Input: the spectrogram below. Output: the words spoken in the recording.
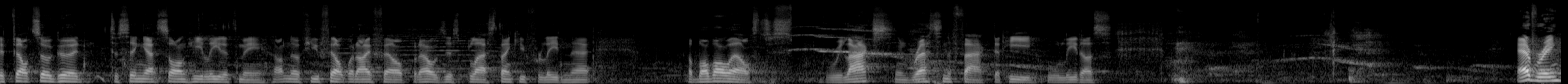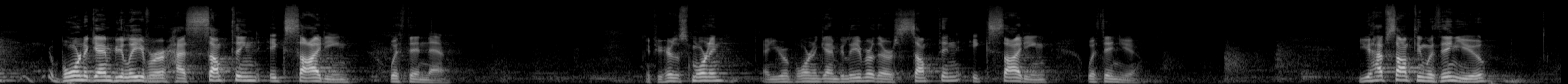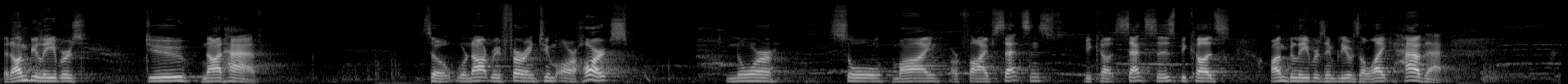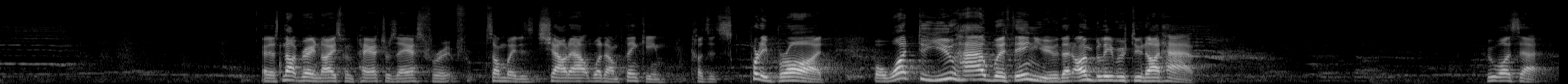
It felt so good to sing that song, He Leadeth Me. I don't know if you felt what I felt, but I was just blessed. Thank you for leading that. Above all else, just relax and rest in the fact that He will lead us. Every born again believer has something exciting within them. If you're here this morning and you're a born again believer, there's something exciting within you. You have something within you that unbelievers do not have. So we're not referring to our hearts, nor soul, mind, or five senses, because senses, because unbelievers and believers alike have that. And it's not very nice when pastors ask for, for somebody to shout out what I'm thinking, because it's pretty broad. But what do you have within you that unbelievers do not have? Who was that?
